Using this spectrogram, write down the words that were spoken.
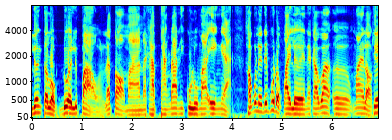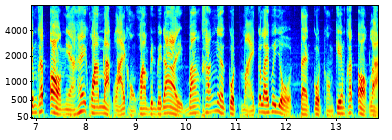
เรื่องตลกด้วยหรือเปล่า และต่อมานะครับทางด้านฮิกุรุมะเองเนี่ยเขาก็เลยได้พูดออกไปเลยนะครับว่าเออไม่หรอกเกมคัดออกเนี่ยให้ความหลากหลายของความเป็นไปได้ บางครั้งเนี่ยกฎหมายก็ไร้ประโยชน์ แต่กฎของเกมคัดออกล่ะ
